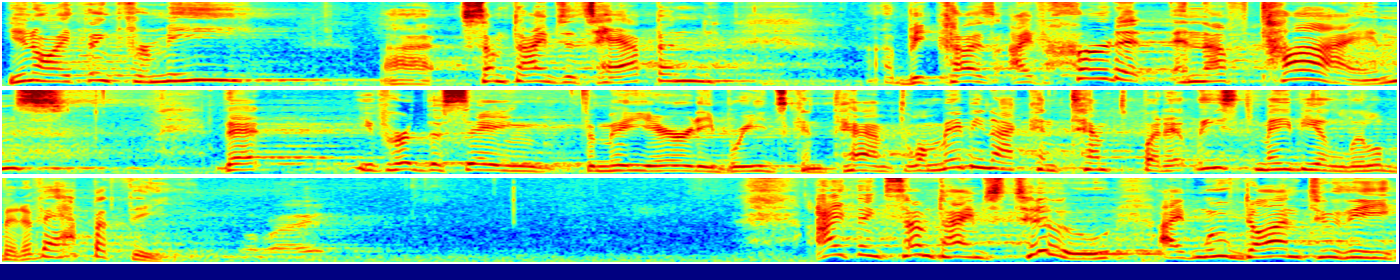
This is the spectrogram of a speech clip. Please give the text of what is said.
You know, I think for me, uh, sometimes it's happened uh, because I've heard it enough times that you've heard the saying, familiarity breeds contempt. Well, maybe not contempt, but at least maybe a little bit of apathy. All right. I think sometimes, too, I've moved on to the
